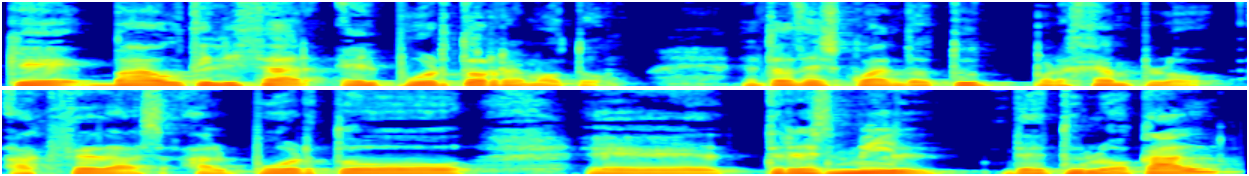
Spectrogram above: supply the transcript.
que va a utilizar el puerto remoto. Entonces, cuando tú, por ejemplo, accedas al puerto 3000 eh, de tu local,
